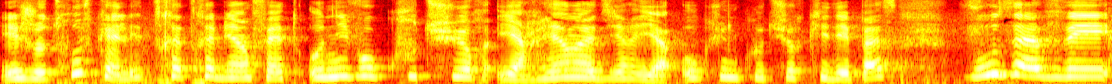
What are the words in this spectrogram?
et je trouve qu'elle est très très bien faite. Au niveau couture, il n'y a rien à dire, il n'y a aucune couture qui dépasse. Vous avez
